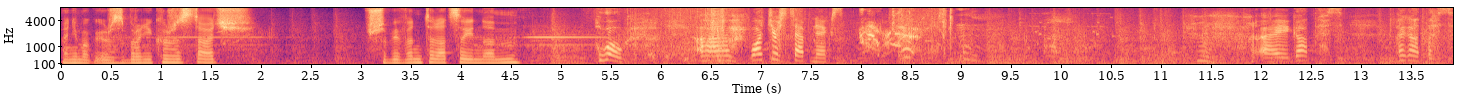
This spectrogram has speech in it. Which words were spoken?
A nie mogę już z broni korzystać. W szybie wentylacyjnym. Whoa. Uh, watch your step, Nix. I got this. I got this.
